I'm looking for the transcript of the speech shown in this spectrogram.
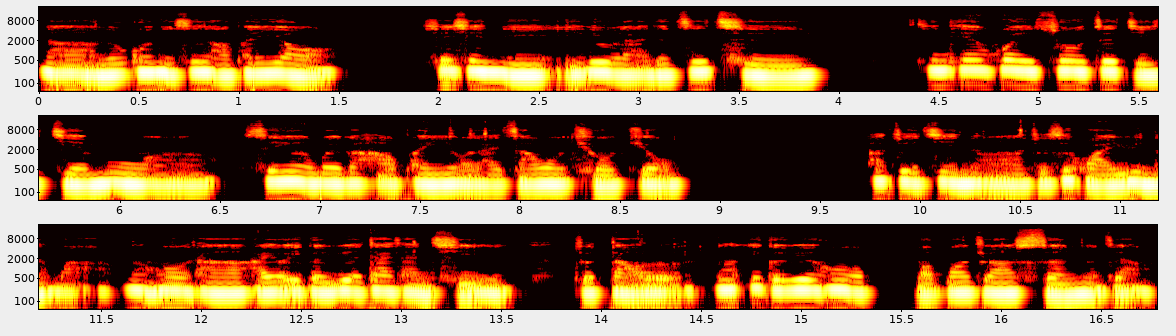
那如果你是老朋友，谢谢你一路来的支持。今天会做这集节目啊，是因为我有个好朋友来找我求救。她最近啊，就是怀孕了嘛，然后她还有一个月待产期就到了，那一个月后宝宝就要生了，这样。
